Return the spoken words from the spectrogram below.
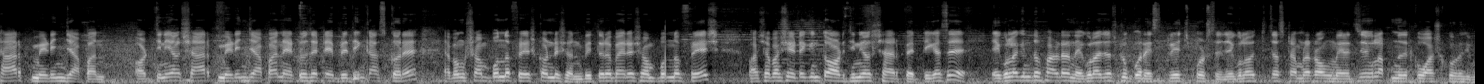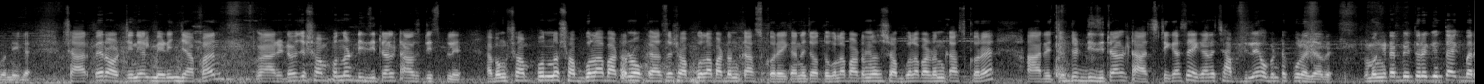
Sharp made in Japan. Original Sharp made in Japan, A to Z everything কাজ করে এবং সম্পূর্ণ ফ্রেশ কন্ডিশন, ভিতরে বাইরে সম্পূর্ণ ফ্রেশ। পাশাপাশি এটা কিন্তু অরিজিনাল শার্পের, ঠিক আছে? এগুলো কিন্তু ফাটা না এগুলো জাস্ট উপরে স্ক্রেচ পড়ছে, যেগুলো হচ্ছে জাস্ট আমরা রং মেরেছি, এগুলো আপনাদেরকে ওয়াশ করে দিব নিলে শার্পের অরিজিনাল মেড ইন জাপান, আর এটা হচ্ছে সম্পূর্ণ ডিজিটাল টাচ ডিসপ্লে এবং সম্পূর্ণ সবগুলা বাটন ওকে আছে, সবগুলা বাটন কাজ করে। এখানে যতগুলো বাটন আছে সবগুলা বাটন কাজ করে। আর এটা হচ্ছে ডিজিটাল টাচ ঠিক আছে? এখানে চাপ দিলে ওভেনটা খুলে যাবে। এবং এটার ভিতরে কিন্তু একবার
